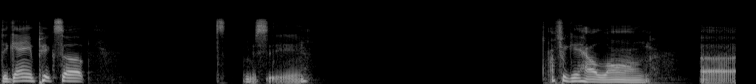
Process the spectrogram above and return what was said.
the game picks up. Let me see. I forget how long. Uh,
